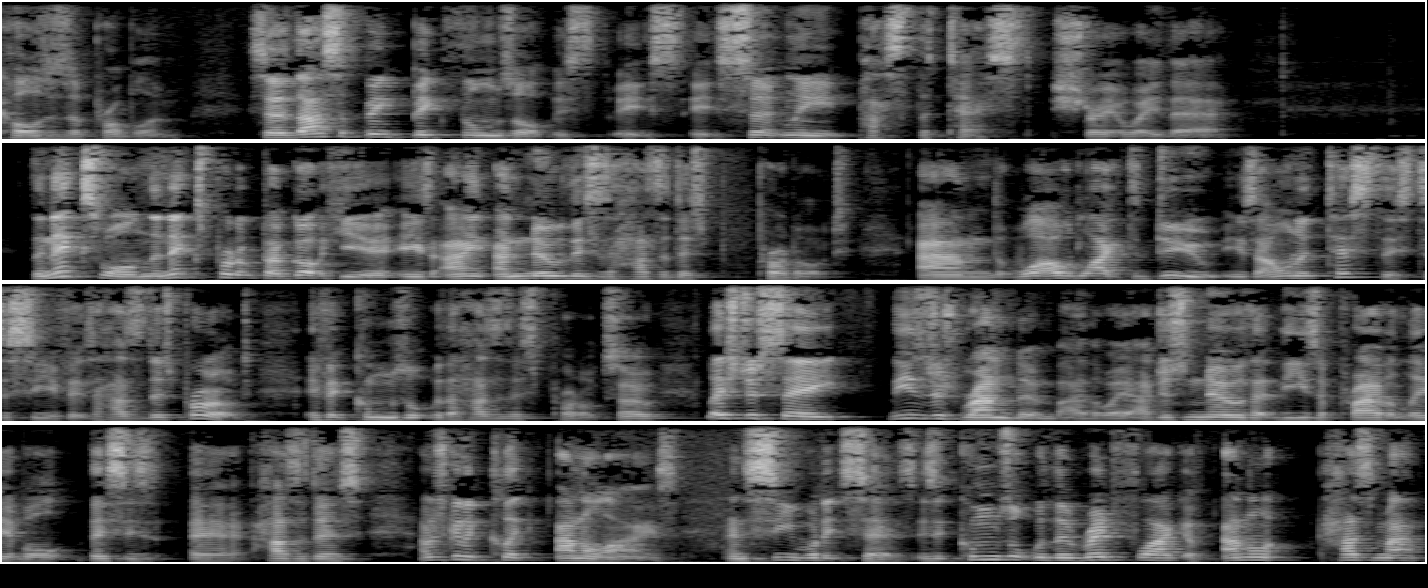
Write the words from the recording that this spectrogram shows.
causes a problem. So that's a big, big thumbs up. It's, it's, it's certainly passed the test straight away there. The next one, the next product I've got here is I, I know this is a hazardous product. And what I would like to do is I want to test this to see if it's a hazardous product, if it comes up with a hazardous product. So let's just say these are just random, by the way. I just know that these are private label. This is uh, hazardous. I'm just going to click analyze and see what it says. Is it comes up with a red flag of anal- hazmat?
